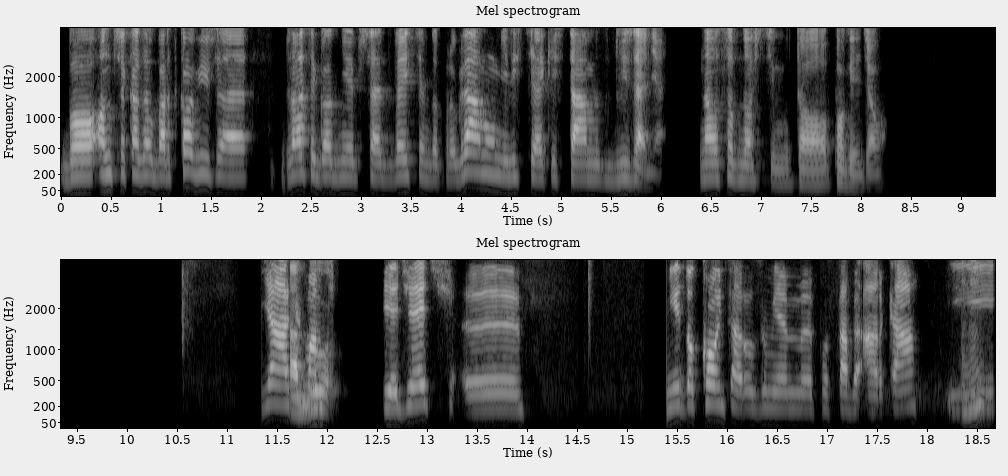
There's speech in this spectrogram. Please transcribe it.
bo on przekazał Bartkowi, że dwa tygodnie przed wejściem do programu mieliście jakieś tam zbliżenie. Na osobności mu to powiedział. Jak A mam było- wiedzieć? Yy, nie do końca rozumiem postawę Arka i Mhm.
